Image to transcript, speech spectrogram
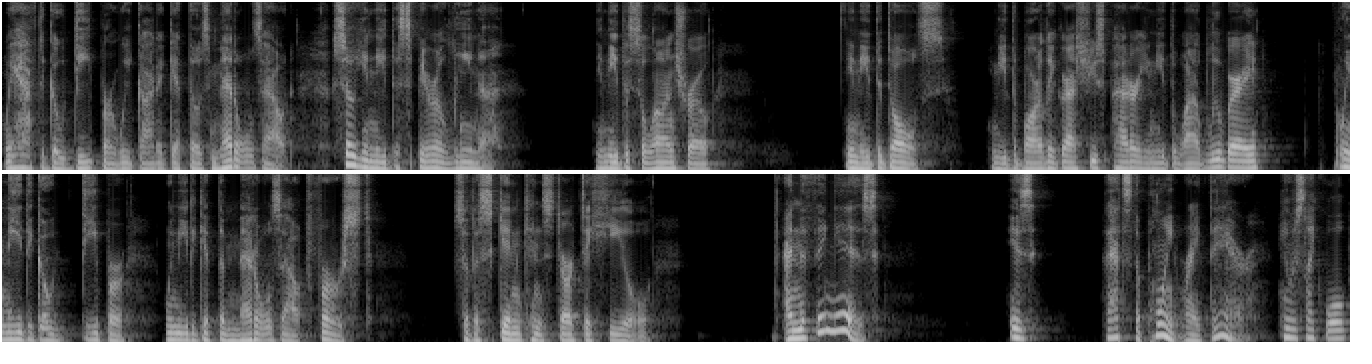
we have to go deeper. We got to get those metals out. So, you need the spirulina you need the cilantro. You need the dulse. You need the barley grass juice powder. You need the wild blueberry. We need to go deeper. We need to get the metals out first so the skin can start to heal. And the thing is, is that's the point right there. He was like, well,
